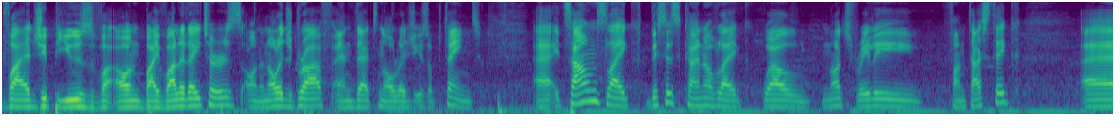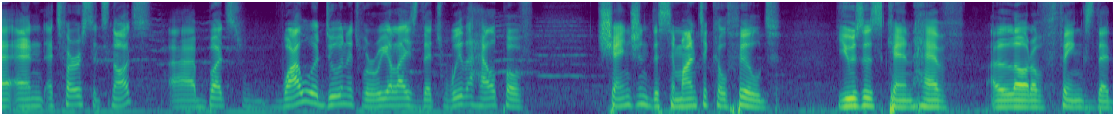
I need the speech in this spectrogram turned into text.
via GPUs on by validators on a knowledge graph, and that knowledge is obtained. Uh, it sounds like this is kind of like well, not really fantastic, uh, and at first it's not. Uh, but while we're doing it, we realize that with the help of changing the semantical field, users can have a lot of things that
